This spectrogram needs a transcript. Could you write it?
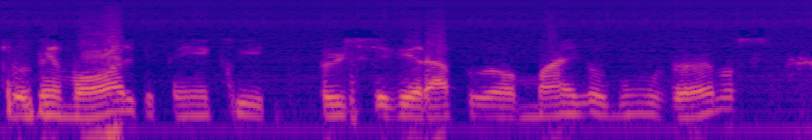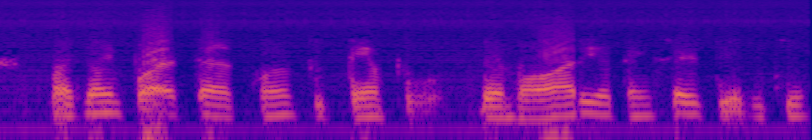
que eu demore, que eu tenha que perseverar por mais alguns anos, mas não importa quanto tempo demore, eu tenho certeza que,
